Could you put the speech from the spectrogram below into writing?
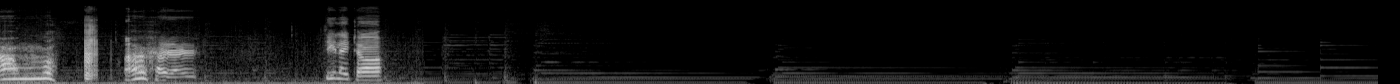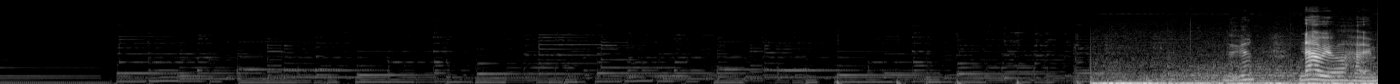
Um. Oh, hello. See you later. Now we are home.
